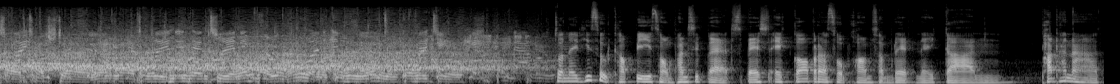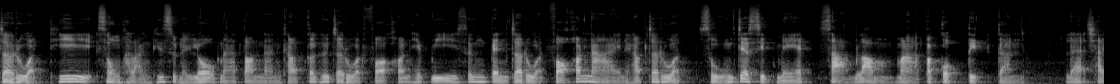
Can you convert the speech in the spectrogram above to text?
side boosters have touchdown. Landing off the move on to 11 by 1 recovery 1 and recovery 2. จนในที่สุดครับปี 2018 SpaceX ก็ประสบความสำเร็จในการพัฒนาจรวดที่ทรงพลังที่สุดในโลกนะตอนนั้นครับ ก็คือจรวด Falcon Heavy ซึ่งเป็นจรวด Falcon 9 นะครับ จรวดสูง 70 เมตร 3 ลำมาประกบติดกัน และใช้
